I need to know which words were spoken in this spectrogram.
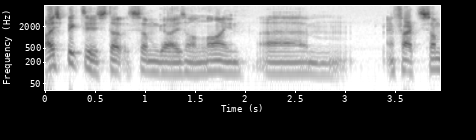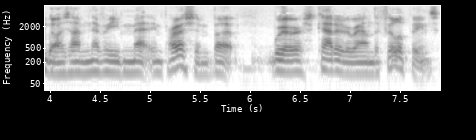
I speak to st- some guys online. Um, in fact, some guys I've never even met in person, but we're scattered around the Philippines.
